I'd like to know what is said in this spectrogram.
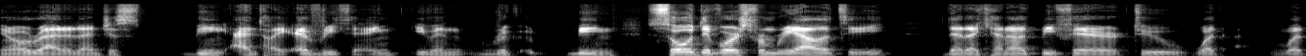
you know, rather than just being anti everything, even being so divorced from reality that I cannot be fair to what what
